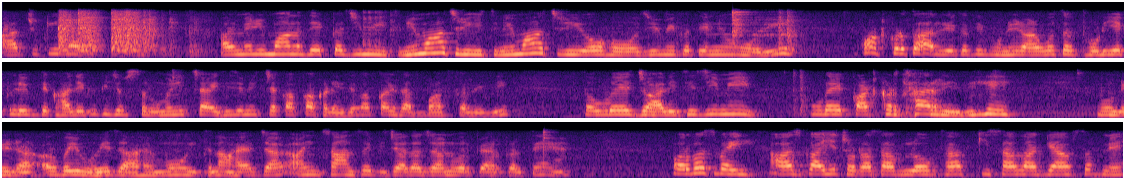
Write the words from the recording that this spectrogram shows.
आ चुकी है और मेरी माँ ने देख कर जिमी इतनी माच रही इतनी माच रही ओहो जिमी को तीन हो रही कट कर उतार रही कति भुनी डाल वो तो थोड़ी एक क्लिप दिखा ली क्योंकि जब शुरू में नीचे आई थी जब नीचे काका खड़े थे काका के साथ बात कर रही थी तो उड़े जाली थी जिमी उड़े कट कर उतार रही थी। बूंदी डाल और भाई वही जा है, मोह इतना है इंसान से भी ज़्यादा जानवर प्यार करते हैं। और बस भाई आज का ये छोटा सा व्लॉग था किसा लग गया आप सबने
